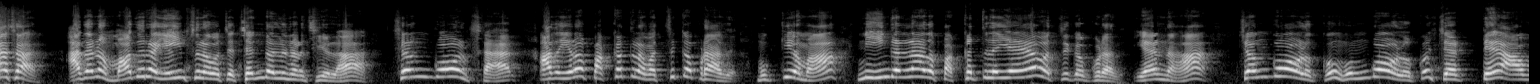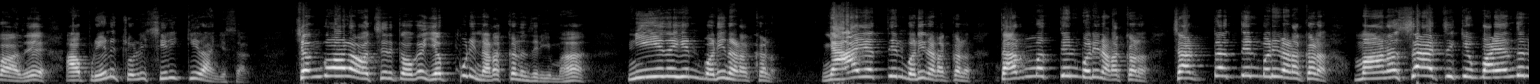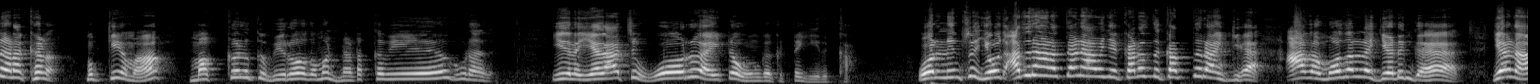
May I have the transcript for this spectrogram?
ஏன் சார்? அதென்ன மதுரை எய்ம்ஸில் வச்ச செங்கல்னு நினச்சிங்களா செங்கோல் சார் அதையெல்லாம் பக்கத்தில் வச்சுக்கப்படாது முக்கியமாக நீங்கள்லாம் அதை பக்கத்திலேயே வச்சுக்கக்கூடாது ஏன்னா செங்கோலுக்கும் உங்கோலுக்கும் செட்டே ஆகாது அப்படின்னு சொல்லி சிரிக்கிறாங்க சார். செங்கோலை வச்சுருக்கவங்க எப்படி நடக்கணும் தெரியுமா? நீதியின்படி நடக்கணும். நியாயத்தின்படி நடக்கணும். தர்மத்தின்படி நடக்கணும். சட்டத்தின்படி நடக்கணும். மனசாட்சிக்கு பயந்து நடக்கணும். முக்கியமாக மக்களுக்கு விரோதமாக நடக்கவே கூடாது. இதில் ஏதாச்சும் ஒரு ஐட்டம் உங்ககிட்ட இருக்கா? ஒரு நிமிஷம் யோ அதனால தானே அவங்க கடந்து கத்துறாங்க. அதை முதல்ல எடுங்க. ஏன்னா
